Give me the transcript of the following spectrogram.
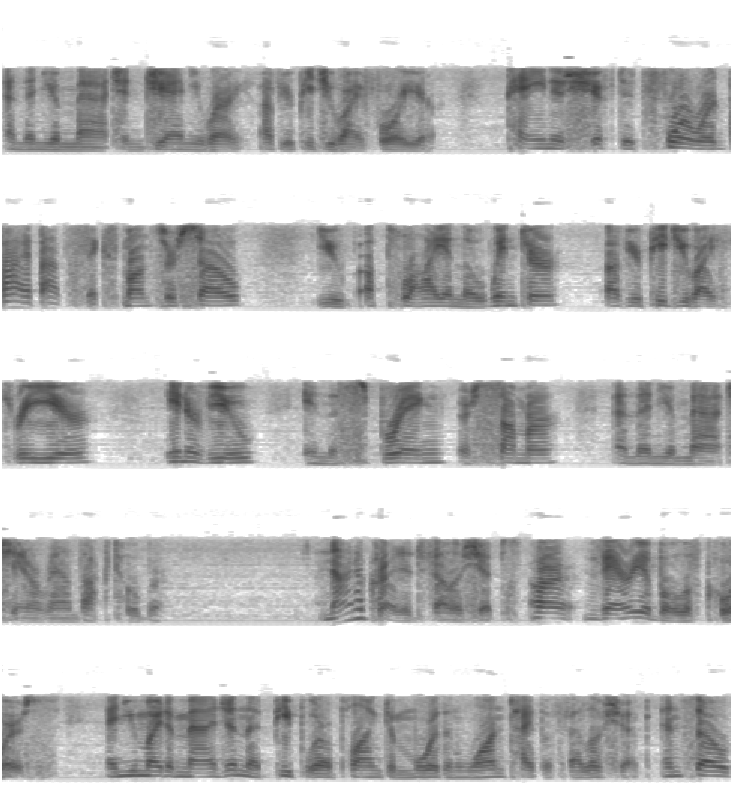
and then you match in January of your PGY 4 year. Pain is shifted forward by about six months or so. You apply in the winter of your PGY 3 year, interview in the spring or summer and then you match in around October. Non-accredited fellowships are variable, of course, and you might imagine that people are applying to more than one type of fellowship. And so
